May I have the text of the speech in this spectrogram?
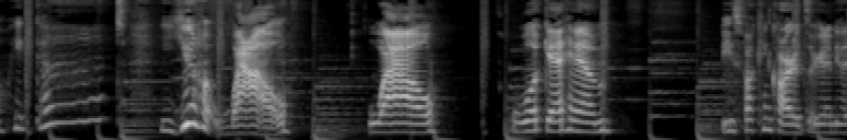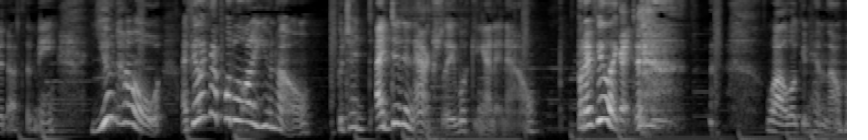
Oh, he got, you know, wow. Wow. Look at him. These fucking cards are gonna be the death of me. You know, I feel like I pulled a lot of Yunho, which I, I didn't actually looking at it now, but I feel like I did. wow, look at him though.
